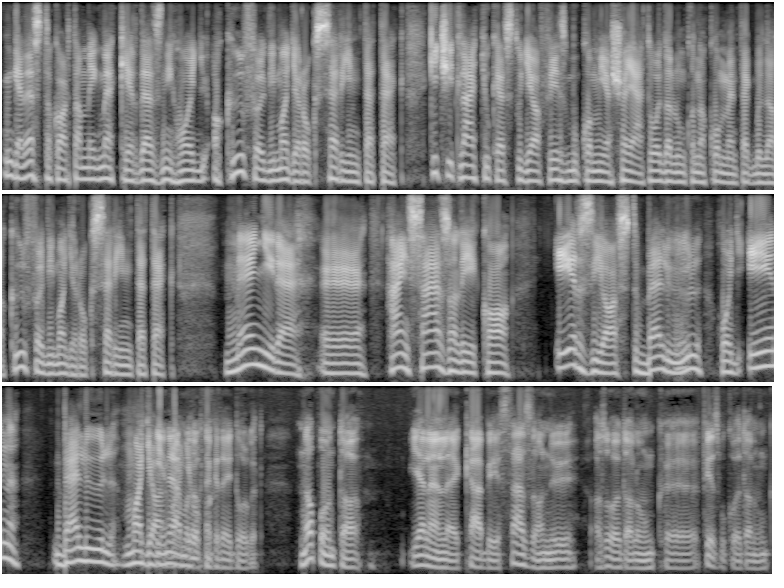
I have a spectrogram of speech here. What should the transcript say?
Igen, ezt akartam még megkérdezni, hogy a külföldi magyarok szerintetek, kicsit látjuk ezt ugye a Facebookon, mi a saját oldalunkon a kommentekből, de a külföldi magyarok szerintetek mennyire, eh, hány százaléka érzi azt belül, hogy én belül magyar Én elmondok vagyok. neked egy dolgot. Naponta jelenleg kb. százal nő az oldalunk, Facebook oldalunk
